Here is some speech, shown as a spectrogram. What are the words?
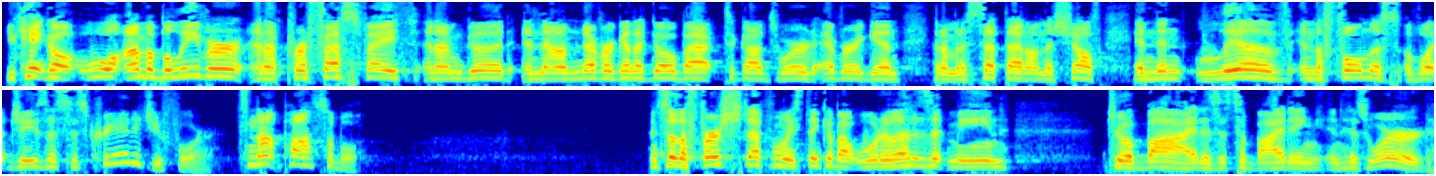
You can't go, well, I'm a believer and I profess faith and I'm good and now I'm never going to go back to God's Word ever again and I'm going to set that on the shelf and then live in the fullness of what Jesus has created you for. It's not possible. And so the first step when we think about what does it mean to abide as it's abiding in His Word.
